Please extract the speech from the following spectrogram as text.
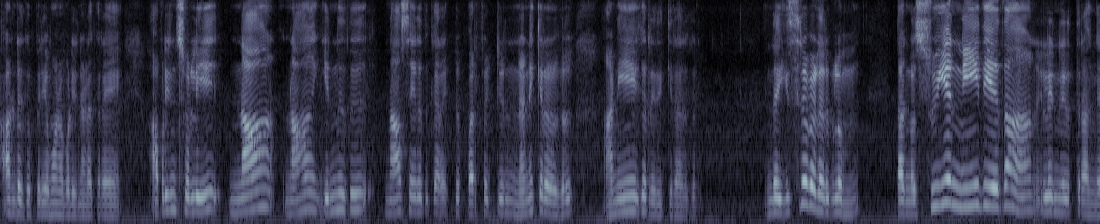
ஆண்டுக்கு பிரியமானபடி நடக்கிறேன் அப்படின்னு சொல்லி நான் நான் என்னது நான் செய்கிறது கரெக்டு பர்ஃபெக்ட்டுன்னு நினைக்கிறவர்கள் அநேகர் இருக்கிறார்கள். இந்த இஸ்ரவேலர்களும் தங்கள் சுய நீதியை தான் நிலைநிறுத்துகிறாங்க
